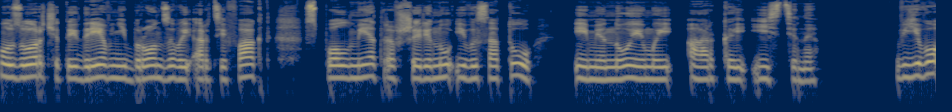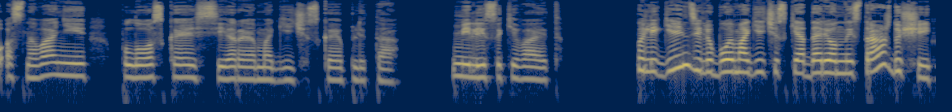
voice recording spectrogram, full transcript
узорчатый древний бронзовый артефакт с полметра в ширину и высоту, именуемый Аркой истины. В его основании плоская серая магическая плита. Мелиса кивает. По легенде, любой магически одаренный страждущий,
